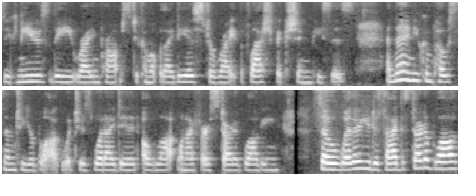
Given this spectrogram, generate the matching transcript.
So you can use the writing prompts to come up with ideas to write the flash fiction pieces. And then you can post them to your blog, which is what I did a lot when I first started blogging. So whether you decide to start a blog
